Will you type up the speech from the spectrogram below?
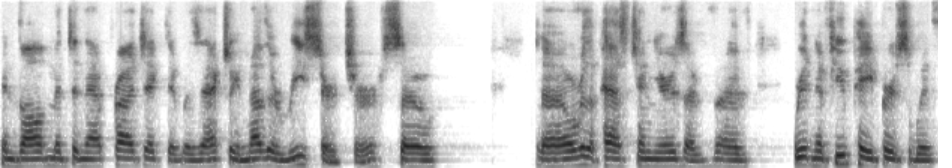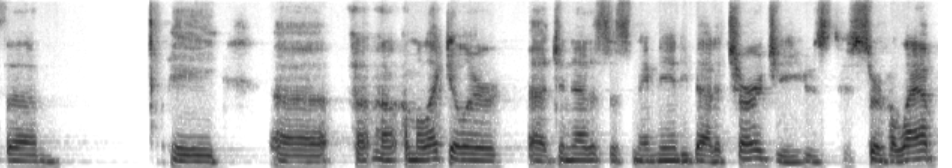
involvement in that project. It was actually another researcher. So uh, over the past 10 years, I've, I've, written a few papers with um, a, uh, a, a, molecular uh, geneticist named Andy Bhattacharjee, who's, who's, sort of a lab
